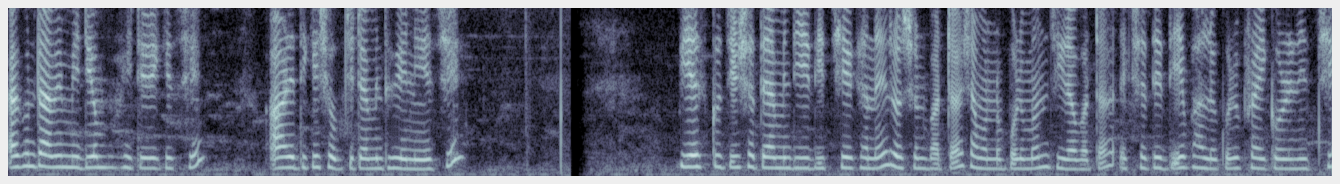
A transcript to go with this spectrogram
এখনটা আমি মিডিয়াম হিটে রেখেছি। আর এদিকে সবজিটা আমি ধুয়ে নিয়েছি। পেঁয়াজ কুচির সাথে আমি দিয়ে দিচ্ছি এখানে রসুন বাটা, সামান্য পরিমাণ জিরা বাটা, একসাথে দিয়ে ভালো করে ফ্রাই করে নিচ্ছি।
